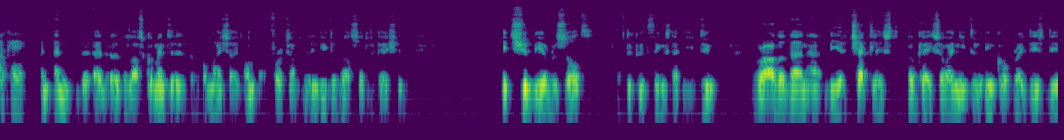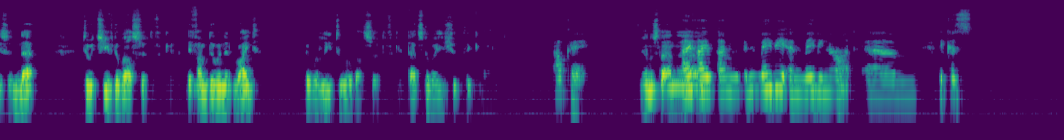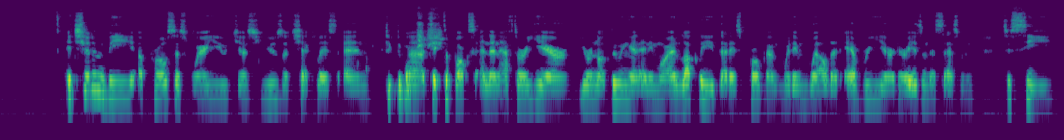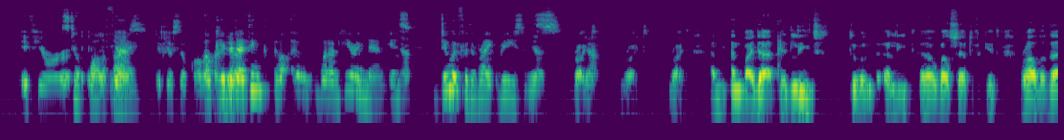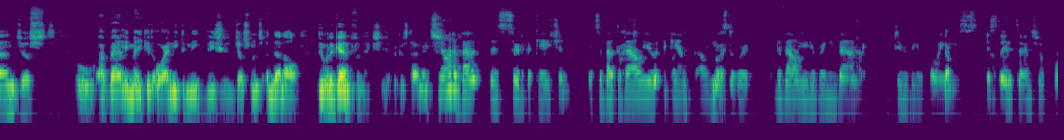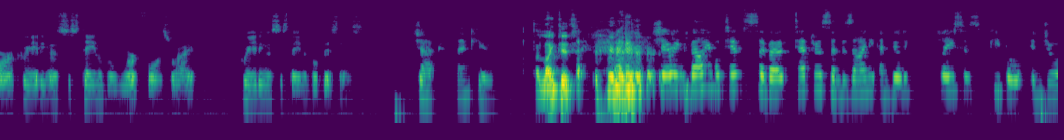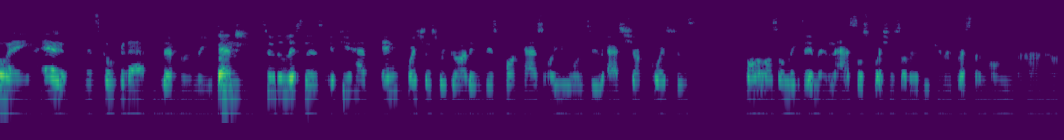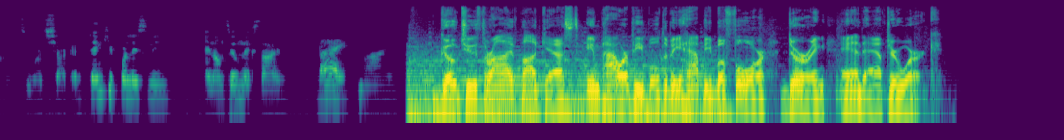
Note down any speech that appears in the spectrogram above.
okay, And, and the, uh, the last comment uh, on my side, on for example, indeed the well certification, it should be a result of the good things that you do, rather than be a checklist. Okay, so I need to incorporate this, this, and that to achieve the well certificate. If I'm doing it right, it will lead to a well certificate. That's the way you should think about it. okay. You understand? uh, I, I, I'm maybe and maybe not um, because It shouldn't be a process where you just use a checklist and tick the uh, box. tick the box, and then after a year you're not doing it anymore. And luckily, that is programmed within well that every year there is an assessment to see if you're Still qualify. Yes, if you're still qualified. okay, but yeah. I think uh, what I'm hearing then is Yeah. do it for the right reasons. yes, Right, Yeah. right, right. And and by that it leads to a, a lead uh, well certificate rather than just oh I barely make it or I need to make these adjustments and then I'll do it again for next year because then it's, It's not about the certification; it's about the value. Again, I'll use Right. the word the value you're bringing back to the employees. it's the intention for creating a sustainable workforce, right? Creating a sustainable business. Jack, thank you. I liked it. Sharing valuable tips about Tetris and designing and building places people enjoy. Oh, let's go for that. Definitely. Thanks. And to the listeners, if you have any questions regarding this podcast or you want to ask Chuck questions, follow us on LinkedIn and ask those questions so that we can address them on uh, towards Chuck. And thank you for listening. And until next time, Bye. bye. Go to Thrive Podcast. Empower people to be happy before, during, and after work.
